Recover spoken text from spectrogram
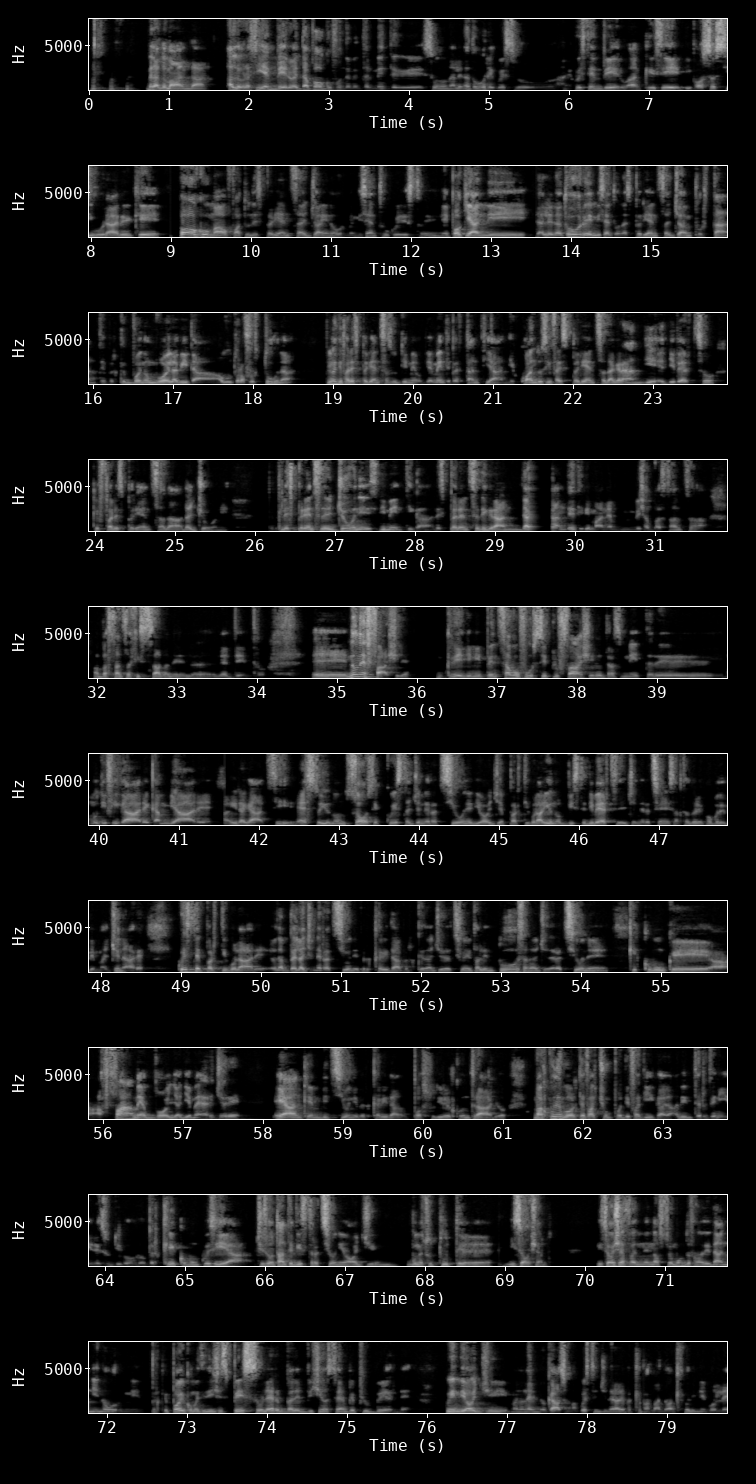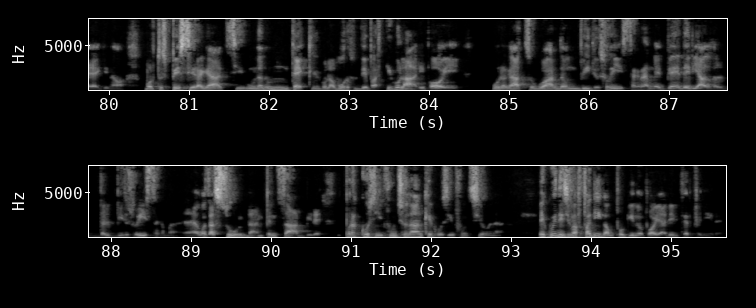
Bella domanda. Allora, sì, è vero, è da poco fondamentalmente che sono un allenatore, questo, questo è vero, anche se vi posso assicurare che poco, ma ho fatto un'esperienza già enorme, mi sento questo. Nei pochi anni da allenatore mi sento un'esperienza già importante, perché vuoi non vuoi la vita, ho avuto la fortuna prima di fare esperienza su di me, ovviamente per tanti anni, e quando si fa esperienza da grandi è diverso che fare esperienza da, da giovani. Perché l'esperienza dei giovani si dimentica, l'esperienza dei grandi, da grande ti rimane invece abbastanza, abbastanza fissata nel, nel dentro. Eh, non è facile, Credimi, pensavo fosse più facile trasmettere, modificare, cambiare ai ragazzi. Adesso io non so se questa generazione di oggi è particolare, io ne ho viste diverse di generazioni di saltatori come potete immaginare. Questa è particolare, è una bella generazione per carità, perché è una generazione talentuosa, una generazione che comunque ha, ha fame, ha voglia di emergere e anche ambizioni, per carità, non posso dire il contrario, ma alcune volte faccio un po' di fatica ad intervenire su di loro, perché comunque sia, ci sono tante distrazioni oggi, una su tutte i social. I social nel nostro mondo fanno dei danni enormi, perché poi, come si dice spesso, l'erba del vicino è sempre più verde. Quindi oggi, ma non è il mio caso, ma questo in generale perché parlando anche con i miei colleghi, no? molto spesso i ragazzi, una, un tecnico lavora su dei particolari, poi un ragazzo guarda un video su Instagram e viene deviato dal, dal, video su Instagram. È una cosa assurda, impensabile. Però è così, funziona anche così, funziona. E quindi si fa fatica un pochino poi ad intervenire.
